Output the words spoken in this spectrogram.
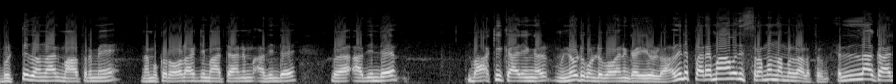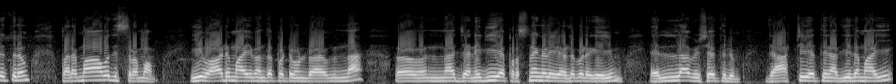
വിട്ടു തന്നാൽ മാത്രമേ നമുക്ക് റോഡാക്കി മാറ്റാനും അതിന്റെ അതിന്റെ ബാക്കി കാര്യങ്ങൾ മുന്നോട്ട് കൊണ്ടുപോകാനും കഴിയുള്ളൂ. അതിന്റെ പരമാവധി ശ്രമം നമ്മൾ നടത്തും. എല്ലാ കാര്യത്തിലും പരമാവധി ശ്രമം. ഈ വാർഡുമായി ബന്ധപ്പെട്ടുണ്ടാകുന്ന ജനകീയ പ്രശ്നങ്ങളിൽ ഇടപെടുകയും എല്ലാ വിഷയത്തിലും രാഷ്ട്രീയത്തിന് അതീതമായി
